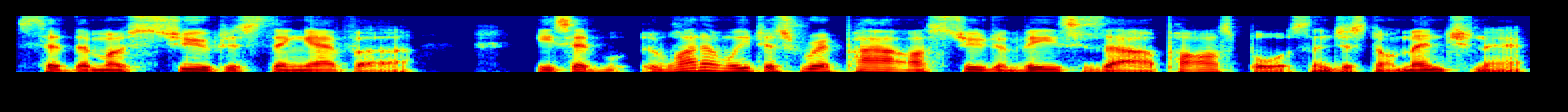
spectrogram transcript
said the most stupidest thing ever. He said, why don't we just rip out our student visas out our passports and just not mention it?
